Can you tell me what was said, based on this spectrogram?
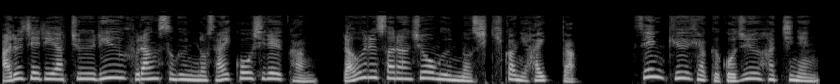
アルジェリア駐留フランス軍の最高司令官、ラウル・サラン将軍の指揮下に入った。1958年、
